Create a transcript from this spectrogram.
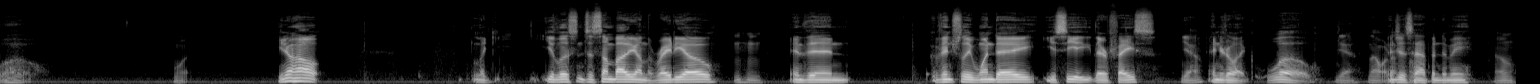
Whoa. What? You know how, like, you listen to somebody on the radio, Mhm. and then eventually one day you see their face, Yeah, and you're like, "Whoa!" yeah. Not what It I just thought. happened to me. Oh.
